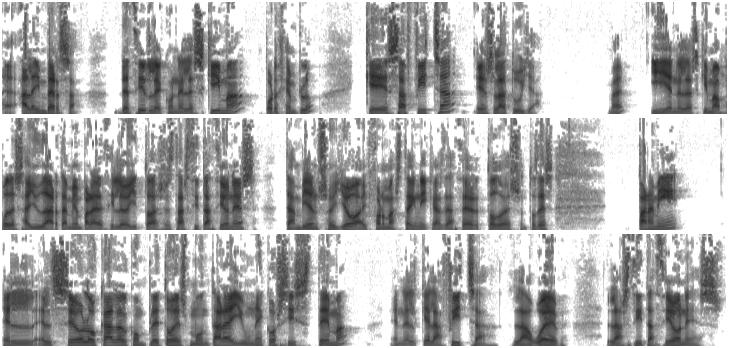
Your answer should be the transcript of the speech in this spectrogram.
eh, a la inversa. Decirle con el esquema, por ejemplo, que esa ficha es la tuya. Y en el esquema puedes ayudar también para decirle, oye, todas estas citaciones también soy yo. Hay formas técnicas de hacer todo eso. Entonces, para mí, el, el SEO local al completo es montar ahí un ecosistema en el que la ficha, la web, las citaciones,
